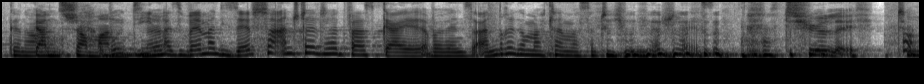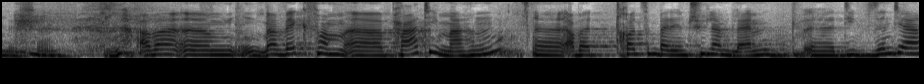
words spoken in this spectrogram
auch, genau. ganz charmant, die, ne? Also wenn man die selbst veranstaltet hat, war es geil, aber wenn es andere gemacht haben, war es natürlich mega scheiße. Natürlich. Natürlich. Aber ähm, mal weg vom äh, Party machen, äh, aber trotzdem bei den Schülern bleiben. Äh, die sind ja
